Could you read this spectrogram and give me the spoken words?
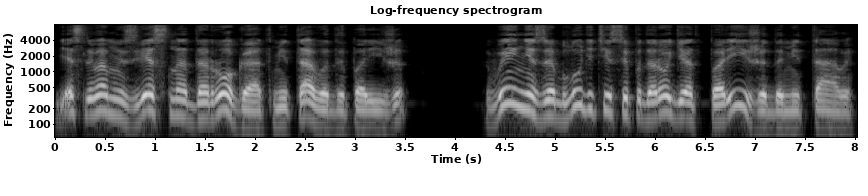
Если вам известна дорога от Метава до Парижа, вы не заблудитесь и по дороге от Парижа до Метавы.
